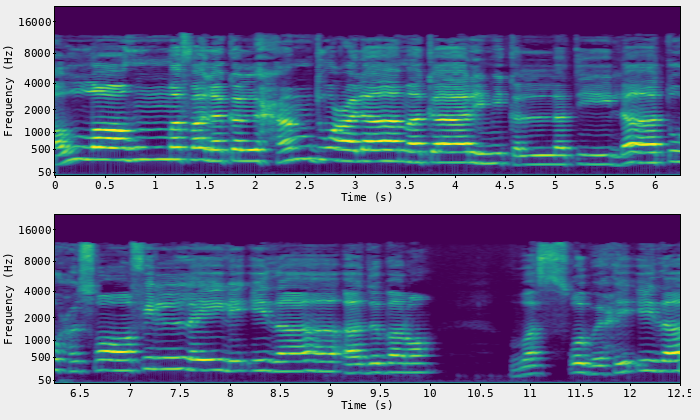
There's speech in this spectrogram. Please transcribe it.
اللهم فلك الحمد على مكارمك التي لا تحصى في الليل إذا أدبر. والصبح إذا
